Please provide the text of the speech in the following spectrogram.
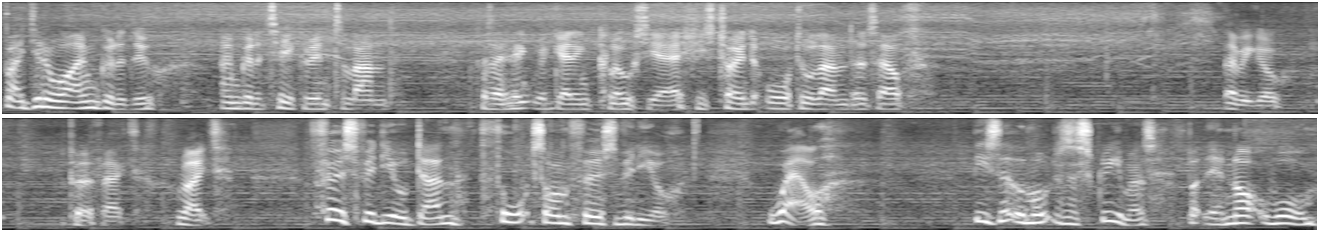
But you know what I'm going to do? I'm going to take her into land. Because I think we're getting close, yeah. She's trying to auto-land herself. There we go. Perfect. Right. First video done. Thoughts on first video? Well, these little motors are screamers, but they're not warm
